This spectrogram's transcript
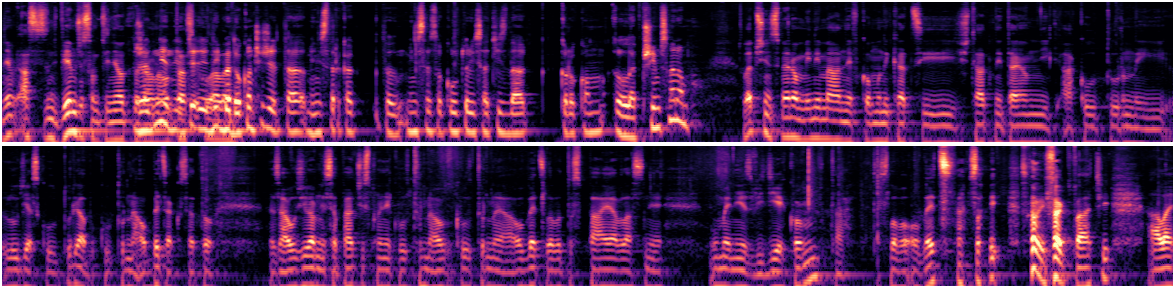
Ne, asi viem, že som ti neodpovedal na otázku, nie, ale... dokončí, že tá ministerka, to ministerstvo kultúry sa ti zdá krokom lepším smerom? lepším smerom minimálne v komunikácii štátny tajomník a kultúrny ľudia z kultúry, alebo kultúrna obec, ako sa to zaužíva. Mne sa páči spojenie kultúrna, kultúrna obec, lebo to spája vlastne umenie s vidiekom. Tá, to slovo obec sa mi, sa mi fakt páči. Ale,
